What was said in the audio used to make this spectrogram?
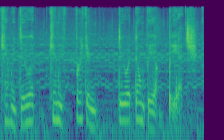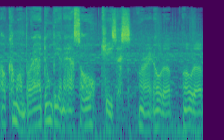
can we do it? Can we freaking do it. Don't be a bitch. Oh, come on, Brad. Don't be an asshole. Jesus. All right, hold up. Hold up.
